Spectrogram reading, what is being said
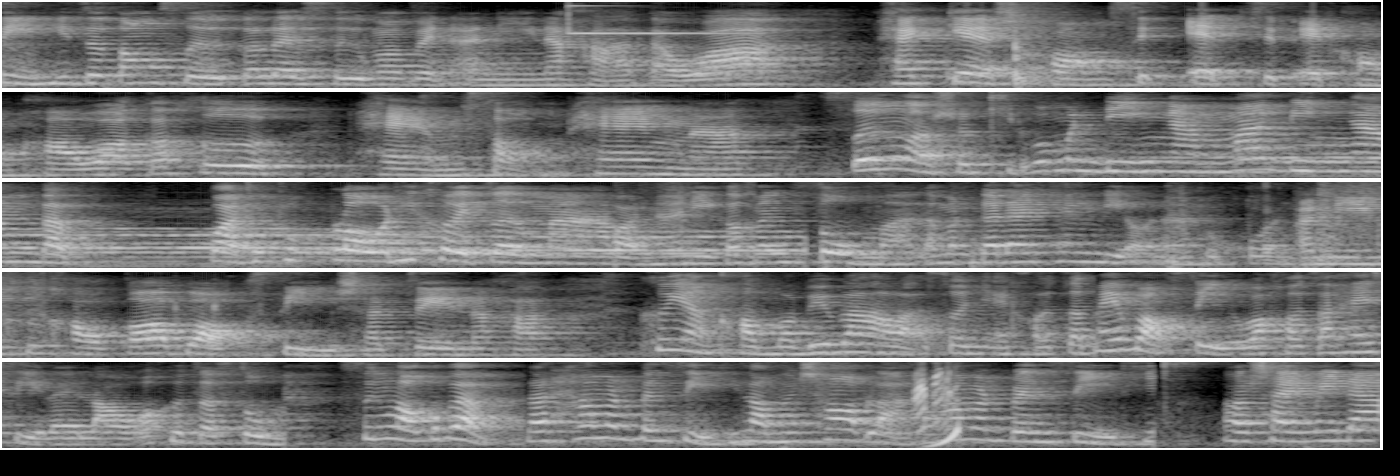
สิ่งที่จะต้องซื้อก็เลยซื้อมาเป็นอันนี้นะคะ แต่ว่าแพ็กเกจของ 11 11 ของเขาอะก็คือแถม 2 แท่งนะ ซึ่งเราชุดคิดว่ามันดีงามมากดีงามแบบกว่าทุกๆโปรที่เคยเจอมาก่อนหน้านี้ก็เป็นสุ่มอะแล้วมันก็ได้แท่งเดียวนะทุกคน อันนี้คือเขาก็บอกสีชัดเจนนะคะ คืออย่างของบอบบี้บาวอะส่วนใหญ่เขาจะไม่บอกสีว่าเขาจะให้สีอะไรเราก็คือจะสุ่ม ซึ่งเราก็แบบแล้วถ้ามันเป็นสีที่เราไม่ชอบล่ะถ้ามันเป็นสีที่เราใช้ไม่ได้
